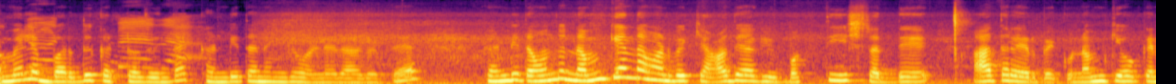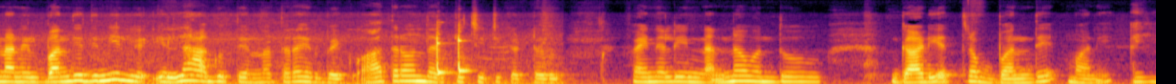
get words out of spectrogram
ಆಮೇಲೆ ಬರೆದು ಕಟ್ಟೋದ್ರಿಂದ ಖಂಡಿತ ನಿಮಗೆ ಒಳ್ಳೆಯದಾಗುತ್ತೆ ಖಂಡಿತ ಒಂದು ನಂಬಿಕೆಯಿಂದ ಮಾಡಬೇಕು. ಯಾವುದೇ ಆಗಲಿ ಭಕ್ತಿ, ಶ್ರದ್ಧೆ ಆ ಥರ ಇರಬೇಕು. ನಂಬಿಕೆ, ಓಕೆ, ನಾನು ಇಲ್ಲಿ ಬಂದಿದ್ದೀನಿ, ಇಲ್ಲಿ ಎಲ್ಲ ಆಗುತ್ತೆ ಅನ್ನೋ ಥರ ಇರಬೇಕು. ಆ ಥರ ಒಂದು ಅರ್ಕೆ ಚೀಟಿ ಕಟ್ಟೋದು. ಫೈನಲಿ ನನ್ನ ಒಂದು ಗಾಡಿ ಹತ್ರ ಬಂದೆ ಮನೆ. ಅಯ್ಯ.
